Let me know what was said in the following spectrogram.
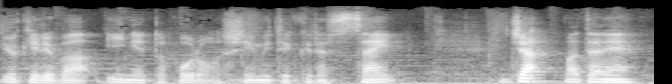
よければいいねとフォローしてみてください。じゃ、またね。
